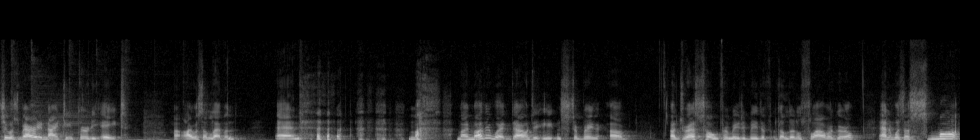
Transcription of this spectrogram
She was married in 1938. Uh, I was 11, and my, my mother went down to Eaton's to bring a, a dress home for me to be the, the little flower girl, and it was a small,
